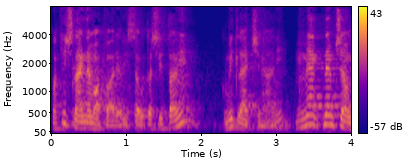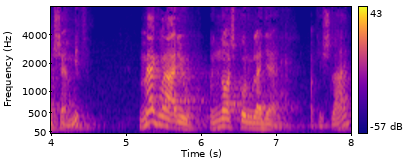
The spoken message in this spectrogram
Ha a kislány nem akarja visszautasítani, akkor mit lehet csinálni? Meg nem csinálunk semmit, megvárjuk, hogy nagykorú legyen a kislány,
